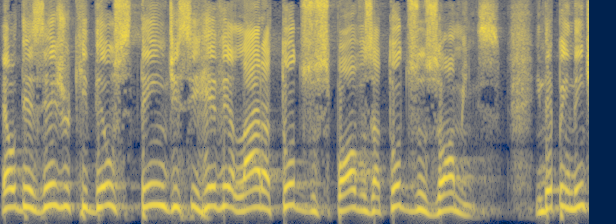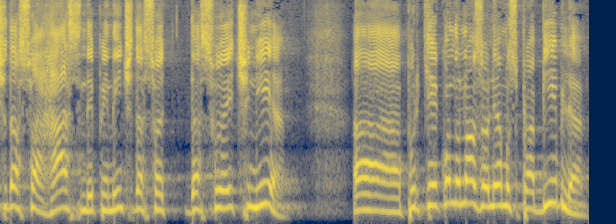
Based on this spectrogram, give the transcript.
é o desejo que Deus tem de se revelar a todos os povos, a todos os homens, independente da sua raça, independente da sua, da sua etnia. Ah, porque quando nós olhamos para a Bíblia,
